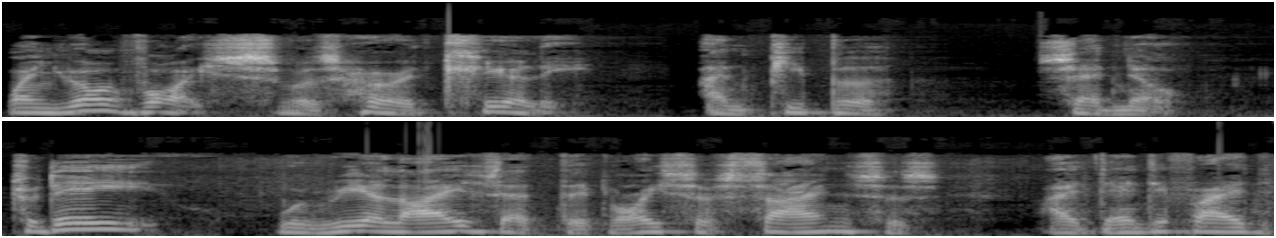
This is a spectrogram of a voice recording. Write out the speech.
when your voice was heard clearly and people said no. Today, we realize that the voice of science has identified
